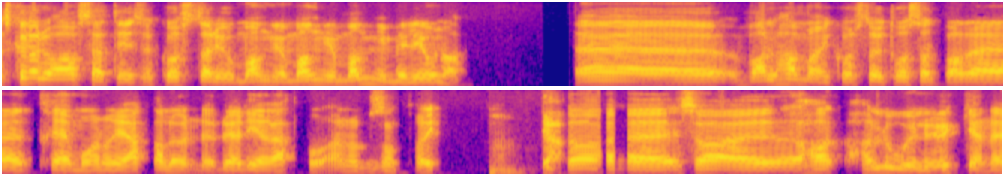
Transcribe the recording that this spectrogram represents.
Skal du avsette dem, så koster det jo mange, mange, mange millioner. Eh, Valhammeren koster jo tross alt bare tre måneder i etterlønn. Det er jo det de er rett på, eller noe sånt, tror jeg. Mm. Ja. Så, uh, så eh, ha, hallo i luken. Det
